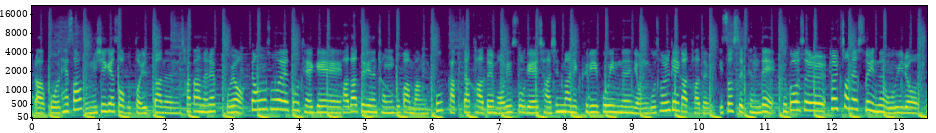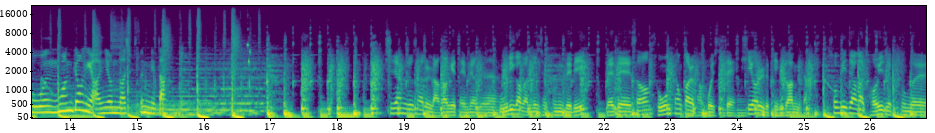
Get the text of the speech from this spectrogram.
라고 해서 음식에서부터 일단은 착안을 했고요. 평소에도 되게 받아들이는 정보가 많고 각자 다들 머릿속에 자신만이 그리고 있는 연구 설계가 다들 있었을 텐데 그것을 펼쳐낼 수 있는 오히려 좋은 환경이 아니었나 싶습니다. 시장 조사를 나가게 되면은 우리가 만든 제품들이 매대에서 좋은 평가를 받고 있을 때 희열을 느끼기도 합니다. 소비자가 저희 제품을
